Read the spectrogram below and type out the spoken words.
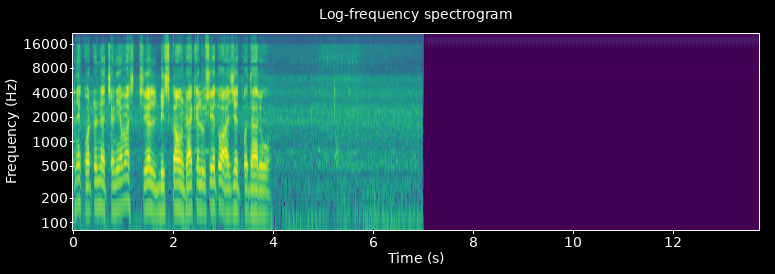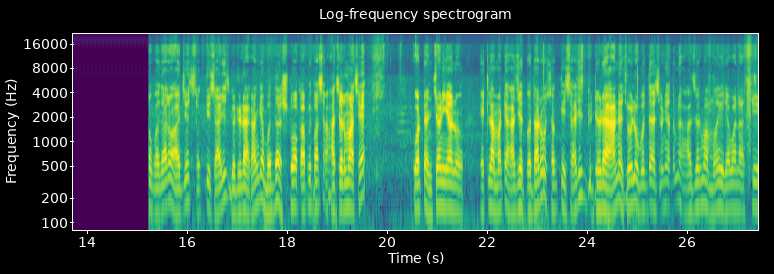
અને કોટનના ચણિયામાં સેલ ડિસ્કાઉન્ટ રાખેલું છે, તો આજે જ પધારો. વધારો, આજે જ શક્તિશાળી જ ગઢડા. કારણ કે બધા સ્ટોક આપણી પાસે હાજરમાં છે. કોટન ચણિયાનો એટલા માટે આજે જ વધારો, શક્તિશાળી જ ગઢડા. આને જોઈ લો બધા ચણિયા તમને હાજરમાં મળી રહેવાના છે.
